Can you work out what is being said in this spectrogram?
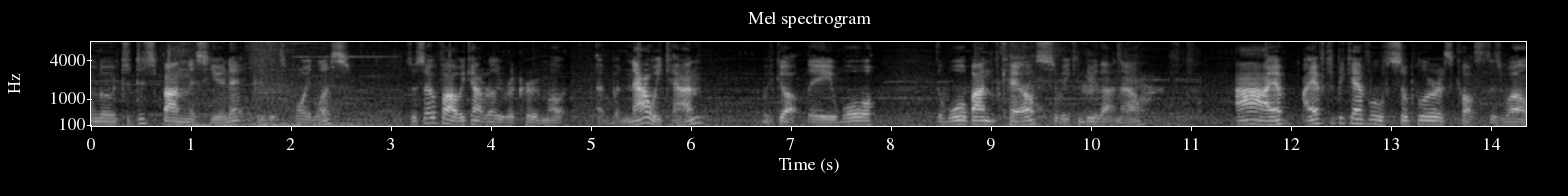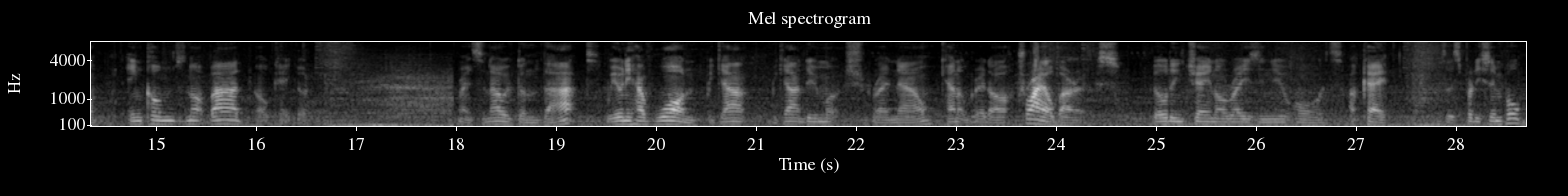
I'm going to disband this unit because it's pointless. So, so far we can't really recruit much. Uh, but now we can. We've got the war the Warband of Chaos, so we can do that now. Ah, I have, I have to be careful of surplus costs as well. Income's not bad. Okay, good. Right, so now we've done that. We only have one. We can't we can't do much right now. Can upgrade our trial barracks. Building chain or raising new hordes. Okay, so it's pretty simple.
